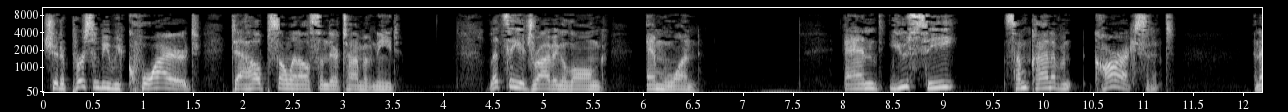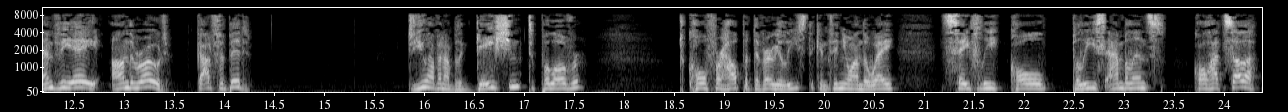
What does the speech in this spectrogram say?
Should a person be required to help someone else in their time of need? Let's say you're driving along M1 and you see some kind of car accident, an MVA on the road, God forbid. Do you have an obligation to pull over? To call for help at the very least, to continue on the way, safely call police, ambulance, call Hatzalah.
